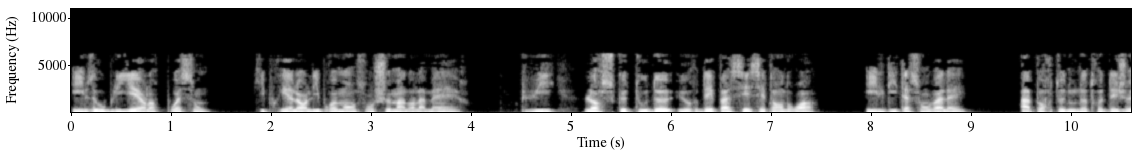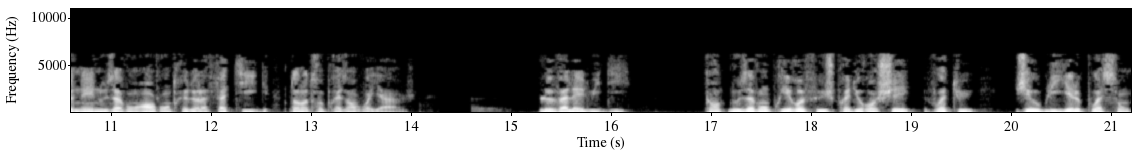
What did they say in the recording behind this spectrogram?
ils oublièrent leurs poissons, qui prit alors librement son chemin dans la mer. Puis, lorsque tous deux eurent dépassé cet endroit, il dit à son valet, Apporte-nous notre déjeuner, nous avons rencontré de la fatigue dans notre présent voyage. Le valet lui dit, Quand nous avons pris refuge près du rocher, vois-tu, j'ai oublié le poisson,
